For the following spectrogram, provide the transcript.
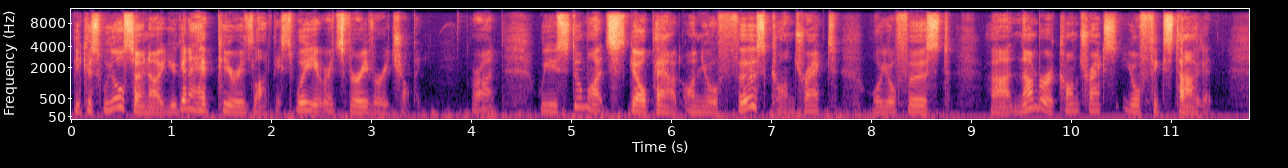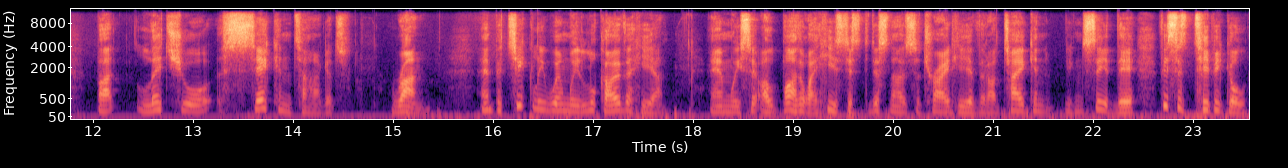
because we also know you're going to have periods like this where it's very very choppy right? Well you still might scalp out on your first contract or your first uh, number of contracts your fixed target but let your second targets run. And particularly when we look over here and we say oh by the way here's just just notice a trade here that I've taken. You can see it there. This is typical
